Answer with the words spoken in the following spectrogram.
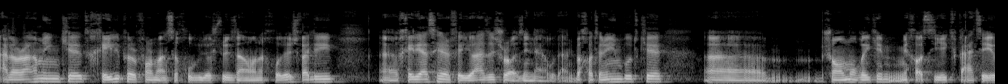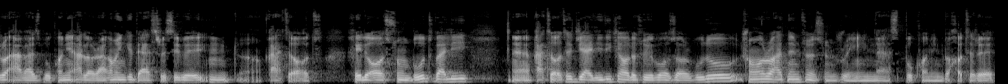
علیرغم اینکه خیلی performance خوبی داشت توی زمان خودش ولی خیلی از حرفه‌ای‌ها ازش راضی نبودن. به خاطر این بود که شما موقعی که می‌خواستی یک قطعی رو عوض بکنی علا رقم اینکه دسترسی به این قطعات خیلی آسون بود ولی قطعات جدیدی که حالا توی بازار بود و شما راحت نمیتونستون روی این نصب بکنین به خاطر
